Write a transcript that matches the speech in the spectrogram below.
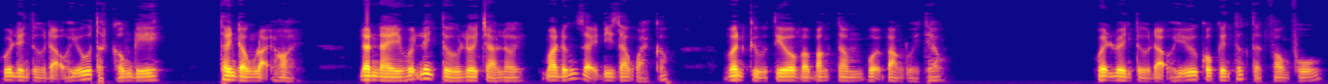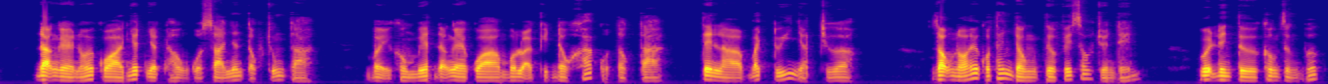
huyễn linh tử đạo hữu thật không đi. Thanh Đồng lại hỏi. Lần này huyễn linh tử lười trả lời mà đứng dậy đi ra ngoài cốc. Vân Cửu Tiêu và Băng Tâm vội vàng đuổi theo. Huyện luyện tử đạo hữu có kiến thức thật phong phú, đã nghe nói qua nhất nhật hồng của xa nhân tộc chúng ta. Vậy không biết đã nghe qua một loại kịch độc khác của tộc ta, tên là Bách Túy Nhật chưa? Giọng nói của Thanh Đồng từ phía sau truyền đến. Huyện Linh Tử không dừng bước,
